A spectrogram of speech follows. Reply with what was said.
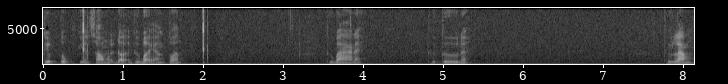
tiếp tục kiên xong lại đợi thứ bảy hàng tuần. Thứ ba này, thứ tư này. Thứ năm,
